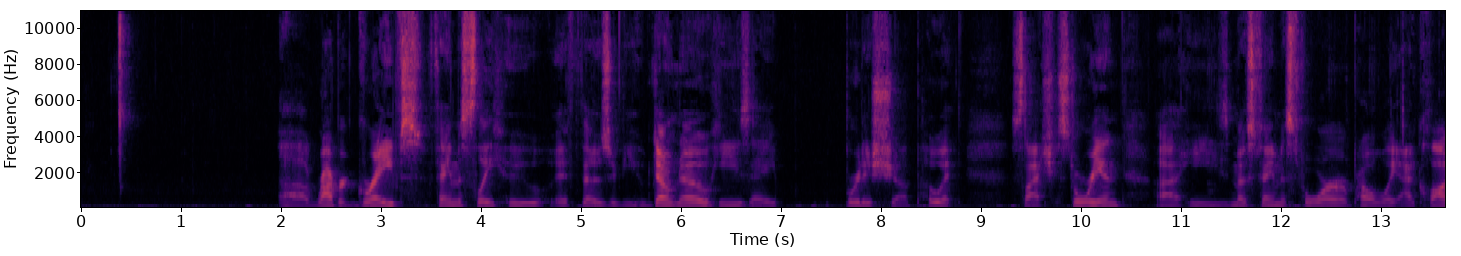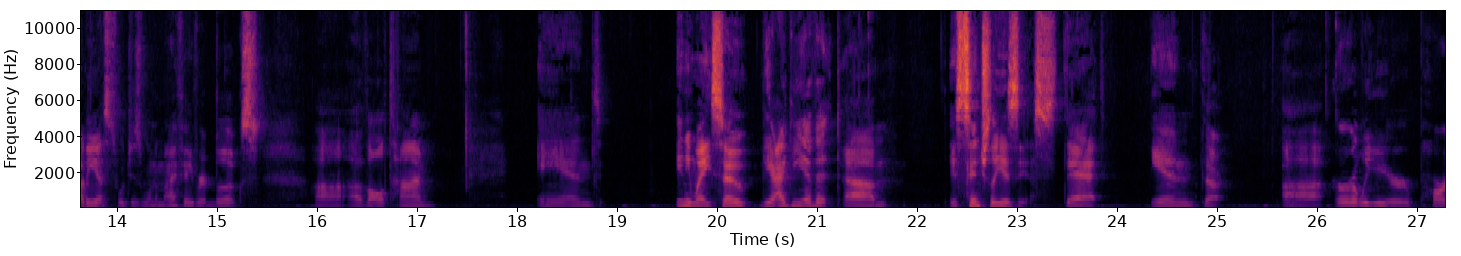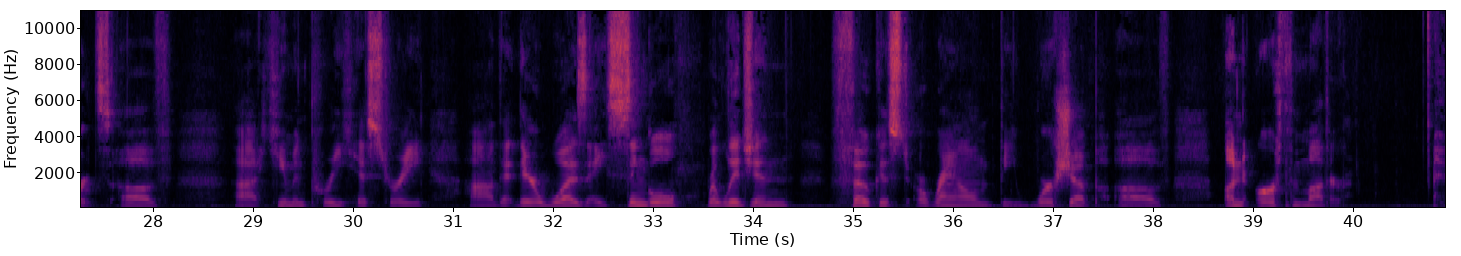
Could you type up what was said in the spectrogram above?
uh, Robert Graves, famously, who, if those of you who don't know, he's a British uh, poet slash historian. Uh, he's most famous for probably I Claudius, which is one of my favorite books uh, of all time. And anyway, so the idea that um, essentially is this that in the uh, earlier parts of uh, human prehistory, uh, that there was a single religion focused around the worship of an earth mother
